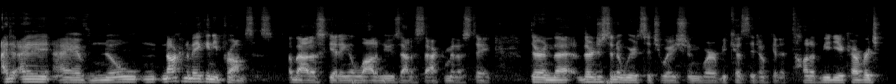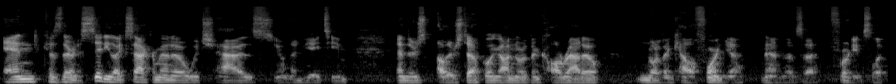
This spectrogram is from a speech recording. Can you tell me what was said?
I, I, I, have no not going to make any promises about us getting a lot of news out of Sacramento State. They're in that they're just in a weird situation where because they don't get a ton of media coverage, and because they're in a city like Sacramento, which has you know an NBA team, and there's other stuff going on in Northern Colorado, Northern California. Man, that's a Freudian slip.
